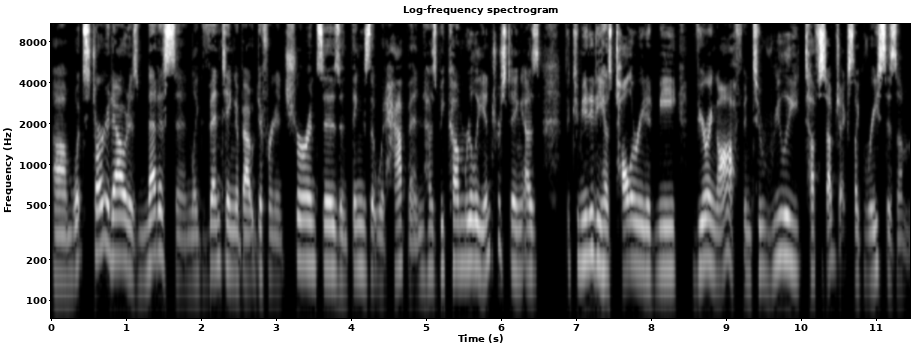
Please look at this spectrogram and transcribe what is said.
Um, what started out as medicine, like venting about different insurances and things that would happen, has become really interesting as the community has tolerated me veering off into really tough subjects like racism,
